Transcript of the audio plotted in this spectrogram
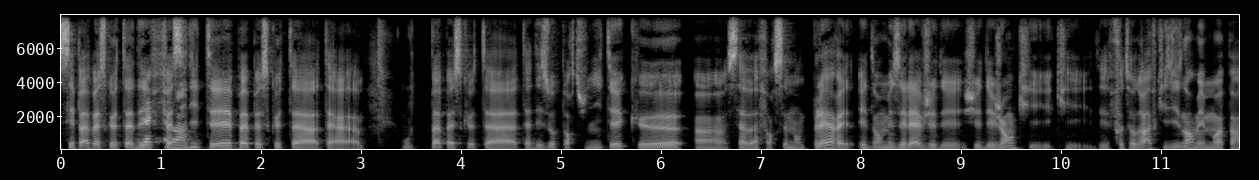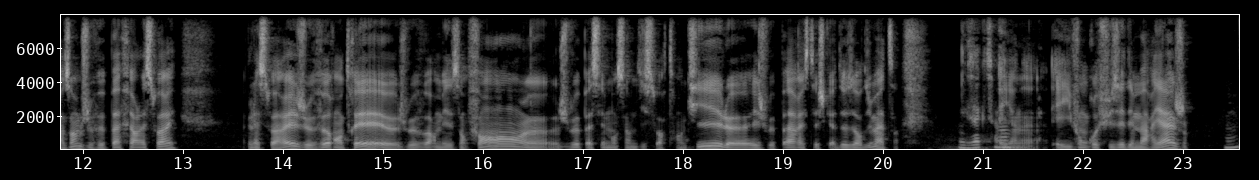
C'est pas parce que tu as des facilités, pas parce que tu as, ou pas parce que tu as, des opportunités que euh, ça va forcément plaire. Et, dans mes élèves, j'ai des, des, gens qui, qui, des photographes qui disent non, mais moi, par exemple, je veux pas faire la soirée. La soirée, je veux rentrer, euh, je veux voir mes enfants, euh, je veux passer mon samedi soir tranquille et je veux pas rester jusqu'à 2 heures du mat. Exactement. Et, ils vont refuser des mariages. Mmh.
